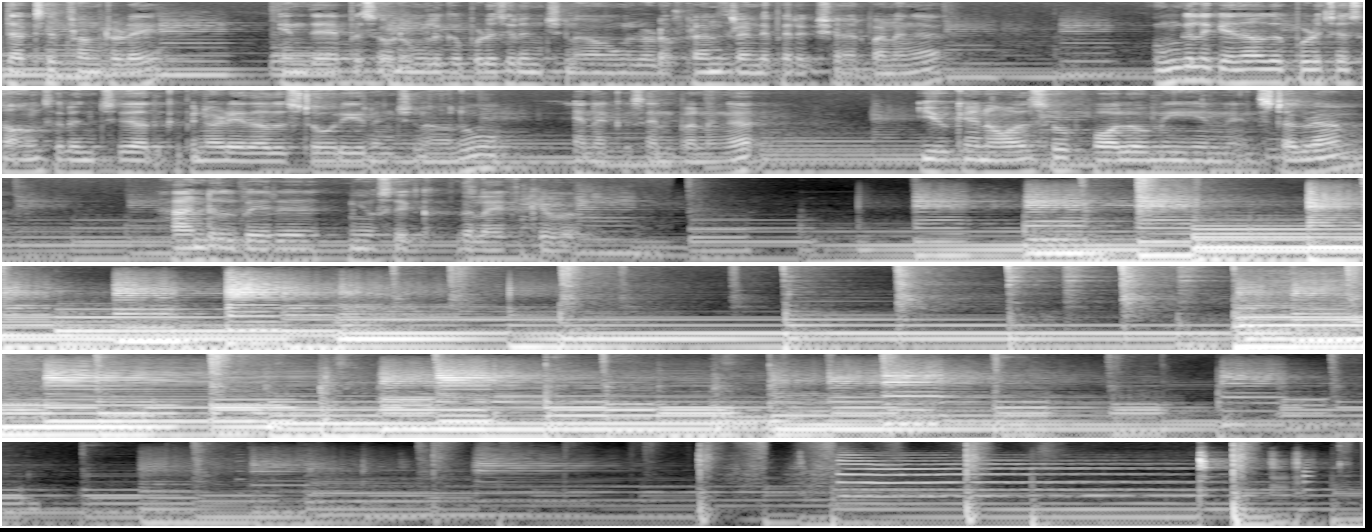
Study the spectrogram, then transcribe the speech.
தட்ஸ் இட் ஃப்ரம் டுடே இந்த எபிசோடு உங்களுக்கு பிடிச்சிருந்துச்சுன்னா உங்களோட ஃப்ரெண்ட்ஸ் ரெண்டு பேருக்கு ஷேர் பண்ணுங்கள் உங்களுக்கு ஏதாவது பிடிச்ச சாங்ஸ் இருந்துச்சு அதுக்கு பின்னாடி ஏதாவது ஸ்டோரி இருந்துச்சுனாலும் எனக்கு சென்ட் பண்ணுங்கள் you can also follow me in Instagram handle பேர் music the life giver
